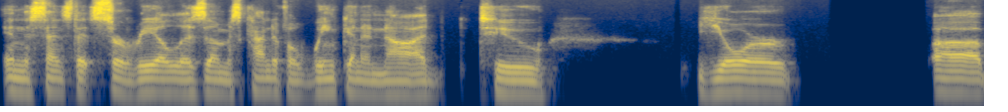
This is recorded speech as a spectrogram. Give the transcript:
in the sense that surrealism is kind of a wink and a nod to your uh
